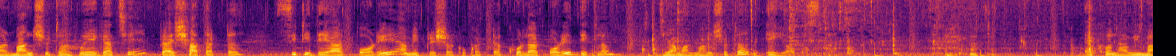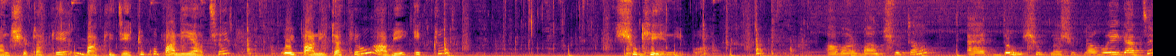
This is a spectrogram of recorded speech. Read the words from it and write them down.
আর মাংসটা হয়ে গেছে। প্রায় সাত আটটা সিটি দেওয়ার পরে আমি প্রেশার কুকারটা খোলার পরে দেখলাম যে আমার মাংসটার এই অবস্থা। এখন আমি মাংসটাকে বাকি যেটুকু পানি আছে, ওই পানিটাকেও আমি একটু শুকিয়ে নিব। আমার মাংসটা একদম শুকনা শুকনা হয়ে গেছে।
